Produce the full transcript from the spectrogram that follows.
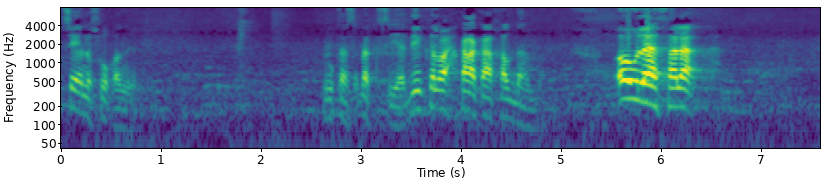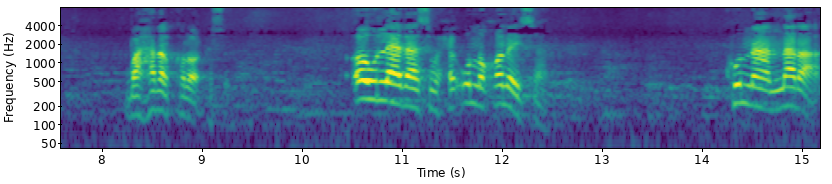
si aynu isu intaas dhag siiya. Haddii kale wax kala kaa khaldama owlaa falaa waa hadal kaloo cusub. Owlaadaas waxay u noqonaysaa kunaa naraa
